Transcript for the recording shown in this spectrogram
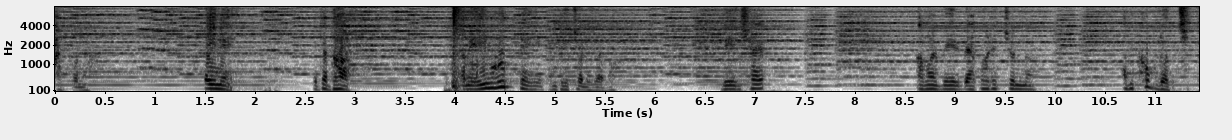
থাকব না। এই নে, এটা ধর, আমি এই মুহূর্তে এখান থেকে চলে যাব। বিন সাহেব, আমার মেয়ের ব্যবহারের জন্য আমি খুব লজ্জিত।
